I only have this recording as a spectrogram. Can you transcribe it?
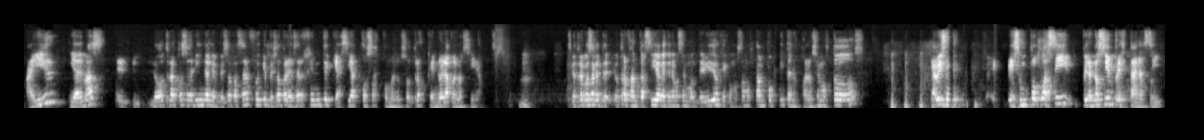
a, ir y además eh, la otra cosa linda que empezó a pasar fue que empezó a aparecer gente que hacía cosas como nosotros que no la conocíamos. Mm. Y otra, cosa que otra fantasía que tenemos en Montevideo es que como somos tan poquitas nos conocemos todos a veces es un poco así, pero no siempre es tan así.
